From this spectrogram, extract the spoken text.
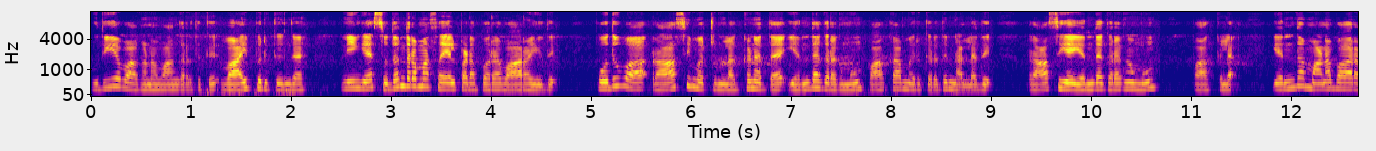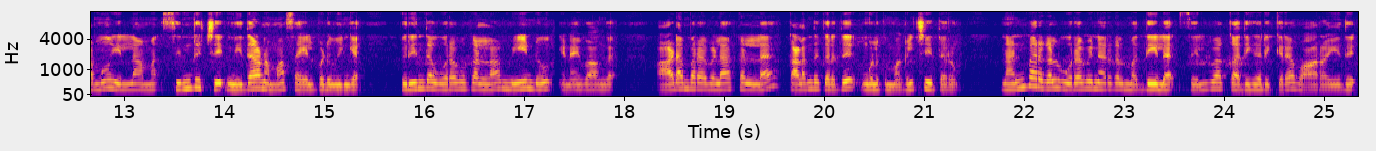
புதிய வாகனம் வாங்குறதுக்கு வாய்ப்பு இருக்குங்க. நீங்கள் சுதந்திரமாக செயல்பட போகிற வாரம் இது. பொதுவாக ராசி மற்றும் லக்கணத்தை எந்த கிரகமும் பார்க்காம இருக்கிறது நல்லது. ராசியை எந்த கிரகமும் பார்க்கல. எந்த மனபாரமும் இல்லாமல் சிந்திச்சு நிதானமாக செயல்படுவீங்க. பிரிந்த உறவுகள்லாம் மீண்டும் இணைவாங்க. ஆடம்பர விழாக்களில் கலந்துக்கிறது உங்களுக்கு மகிழ்ச்சியை தரும். நண்பர்கள் உறவினர்கள் மத்தியில் செல்வாக்கு அதிகரிக்கிற வாரம் இது.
